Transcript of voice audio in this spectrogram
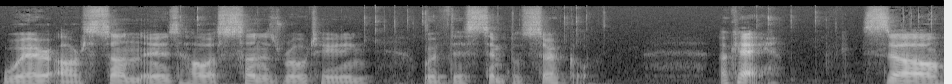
where our sun is how our sun is rotating with this simple circle. Okay so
